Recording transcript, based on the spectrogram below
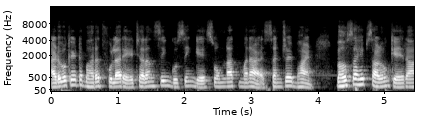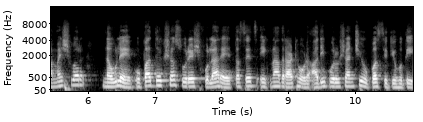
ॲडव्होकेट भारत फुलारे चरणसिंग गुसिंगे सोमनाथ मनाळ संजय भांड भाऊसाहेब साळुंके रामेश्वर नवले उपाध्यक्ष सुरेश फुलारे तसेच एकनाथ राठोड आदी पुरुषांची उपस्थिती होती.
